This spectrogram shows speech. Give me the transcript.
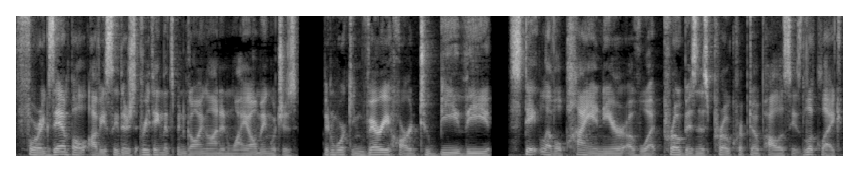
For example, obviously there's everything that's been going on in Wyoming, which has been working very hard to be the state level pioneer of what pro business, pro crypto policies look like.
